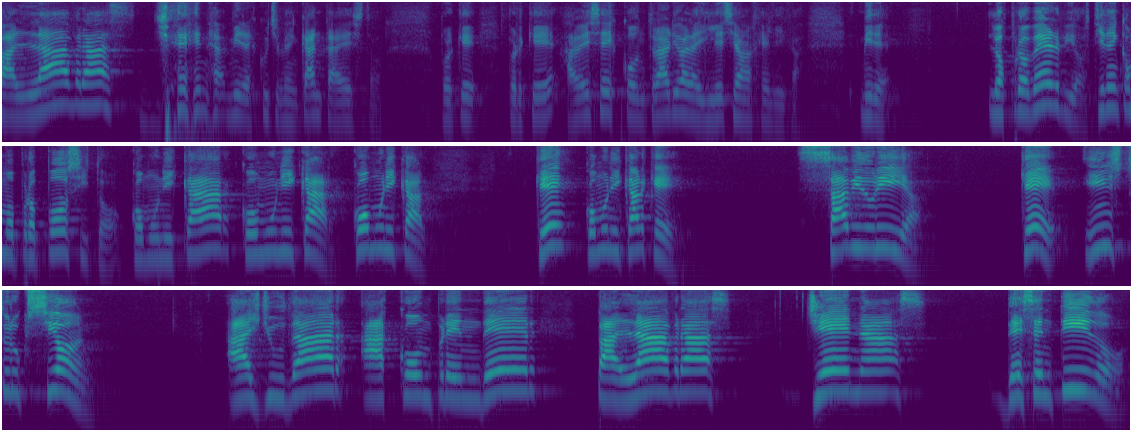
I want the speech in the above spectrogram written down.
palabras llenas. Mire, escuche, me encanta esto, porque, porque a veces es contrario a la iglesia evangélica. Mire, los proverbios tienen como propósito comunicar, comunicar, comunicar. ¿Qué? ¿Comunicar qué? Sabiduría. ¿Qué? Instrucción. Ayudar a comprender palabras llenas de sentido.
